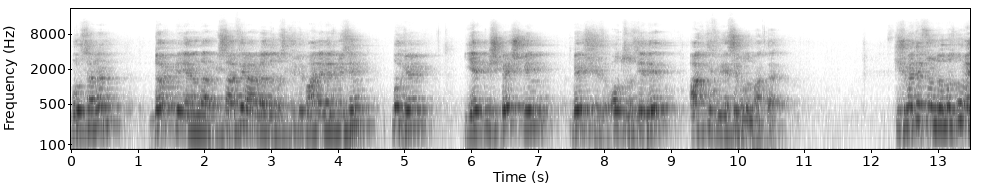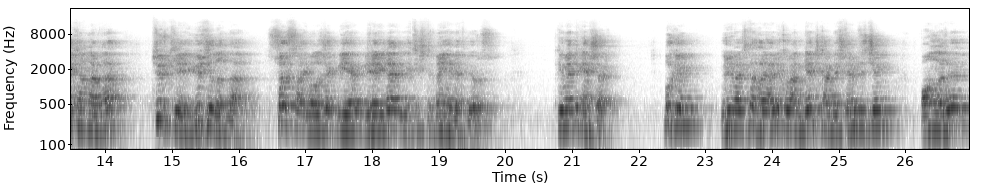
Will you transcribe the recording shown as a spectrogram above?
Bursa'nın dört bir yanından misafir ağırladığımız kütüphanelerimizin bugün 75.537 aktif üyesi bulunmakta. Hizmete sunduğumuz bu mekanlarda Türkiye yüzyılında söz sahibi olacak bir yer, bireyler yetiştirmeyi hedefliyoruz. Kıymetli gençler, bugün üniversite hayali kuran genç kardeşlerimiz için onları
